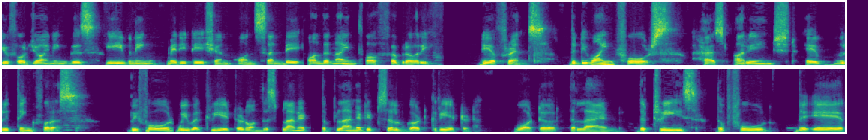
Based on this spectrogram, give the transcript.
you for joining this evening meditation on Sunday, on the 9th of February. Dear friends, the divine force has arranged everything for us. Before we were created on this planet, the planet itself got created. Water, the land, the trees, the food, the air,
